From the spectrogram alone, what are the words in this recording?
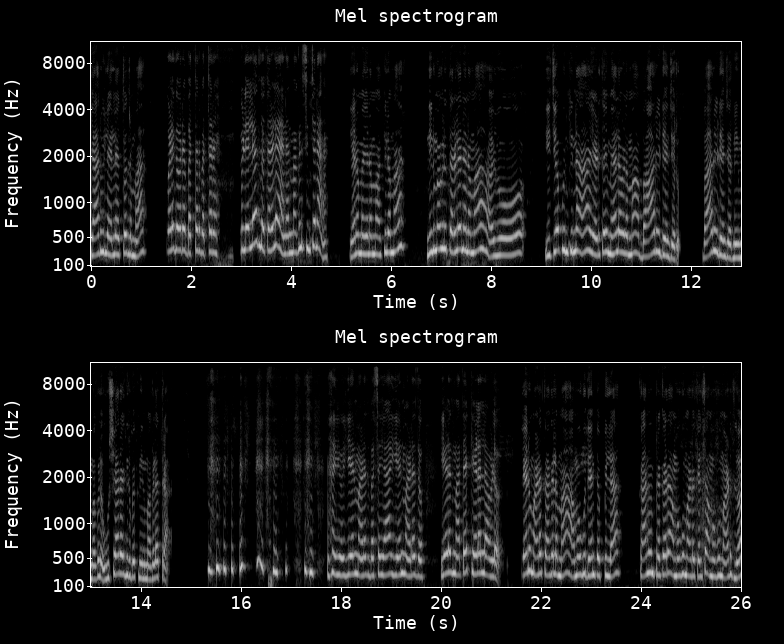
ಯಾರು ಇಲ್ಲ ಎಲ್ಲ ಎತ್ತೋದ್ರಮ್ಮ? ಒಳಗವ್ರೆ ಬರ್ತಾರೆ ಬರ್ತಾರೆ ಇವಳೆಲ್ಲೋದ್ಲು ತರಳೆ? ನನ್ನ ಮಗಳು ಸಿಂಚನ? ಏನಮ್ಮ ಏನಮ್ಮ ಅಖಿಲಮ್ಮ? ನಿನ್ನ ಮಗಳು ತರಲೇನೇನಮ್ಮ ಅಯ್ಯೋ. ಈ ಜೇಪುನ್ಕಿನ್ನ ಎರಡು ಕೈ ಮೇಲೆ ಅವಳಮ್ಮ ಭಾರಿ ಡೇಂಜರು ಭಾರಿ ಡೇಂಜರ್ ನಿನ್ನ ಮಗಳು ಹುಷಾರಾಗಿರ್ಬೇಕು ನಿನ್ನ ಮಗಳ ಹತ್ರ. ಅಯ್ಯೋ ಏನು ಮಾಡೋದು ಬಸಯ್ಯ? ಏನು ಮಾಡೋದು? ಹೇಳೋದು ಮಾತೇ ಕೇಳಲ್ಲ ಅವಳು. ಏನು ಮಾಡೋಕ್ಕಾಗಲ್ಲಮ್ಮ? ಆ ಮಗುದೇನು ತಪ್ಪಿಲ್ಲ. ಕಾನೂನು ಪ್ರಕಾರ ಆ ಮಗು ಮಾಡೋ ಕೆಲಸ ಆ ಮಗು ಮಾಡಿದ್ಲು.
